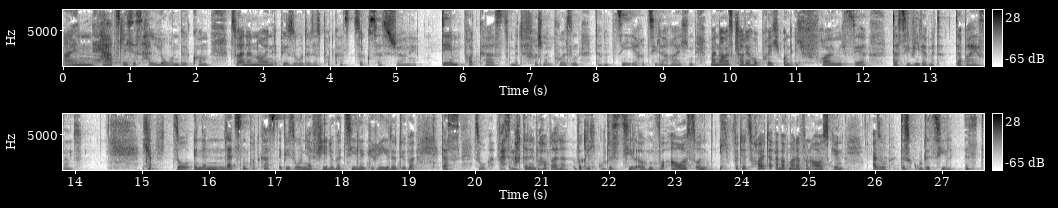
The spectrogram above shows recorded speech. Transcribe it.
Ein herzliches Hallo und willkommen zu einer neuen Episode des Podcasts Success Journey. Dem Podcast mit frischen Impulsen, damit Sie Ihre Ziele erreichen. Mein Name ist Claudia Hupprich und ich freue mich sehr, dass Sie wieder mit dabei sind. Ich habe so in den letzten Podcast-Episoden ja viel über Ziele geredet, über das, so, was macht denn überhaupt ein wirklich gutes Ziel irgendwo aus? Und ich würde jetzt heute einfach mal davon ausgehen, also das gute Ziel ist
